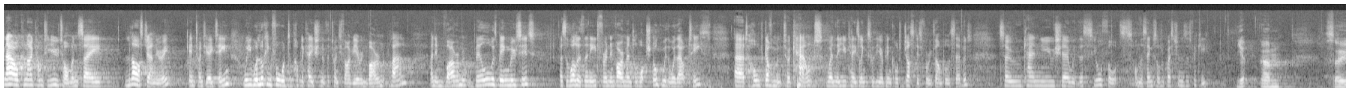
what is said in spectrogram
now can I come to you, Tom, and say, last January in 2018, we were looking forward to publication of the 25-year environment plan. An environment bill was being mooted. As well as the need for an environmental watchdog with or without teeth, uh, to hold government to account when the UK's links with the European Court of Justice, for example, are severed. So can you share with us your thoughts on the same sort of questions as Vicki? Yep. Um, so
